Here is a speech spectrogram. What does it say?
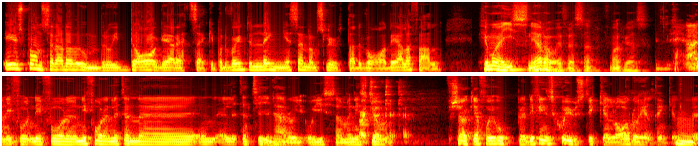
är ju sponsrad av Umbro idag är jag rätt säker på. Det var ju inte länge sedan de slutade vara det i alla fall. Hur många gissningar har vi förresten, Marcus? Ja, ni, får, ni, får, ni får en liten, eh, en, en liten tid här att gissa men ni ska Okej, okej, okej. Försöka få ihop. Det finns sju stycken lag då helt enkelt. Mm. Eh,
